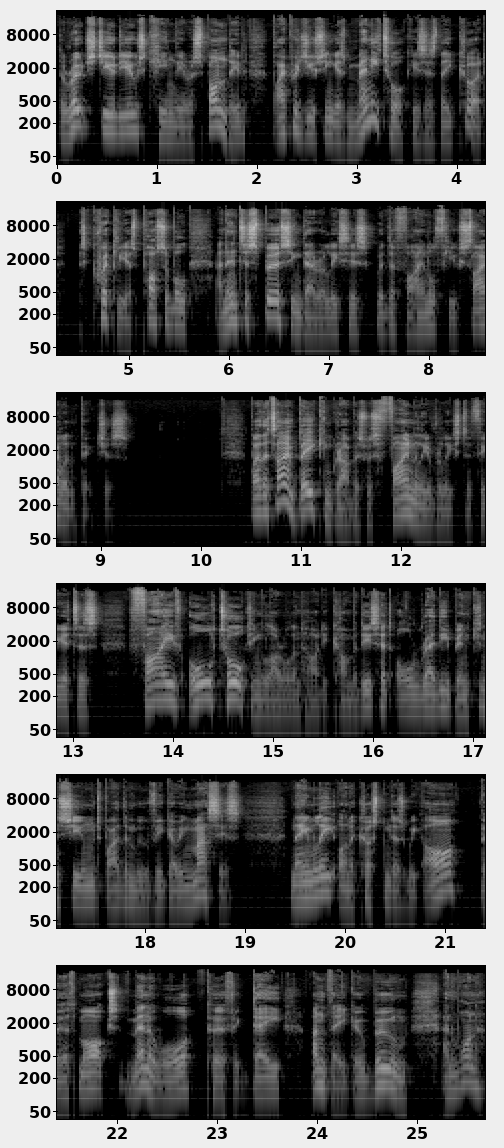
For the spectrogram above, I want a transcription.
the Roach Studios keenly responded by producing as many talkies as they could, as quickly as possible, and interspersing their releases with the final few silent pictures. By the time Bacon Grabbers was finally released to theatres, five all talking Laurel and Hardy comedies had already been consumed by the movie going masses, namely Unaccustomed as We Are, Birthmarks, Men o' War, Perfect Day, and They Go Boom. And one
